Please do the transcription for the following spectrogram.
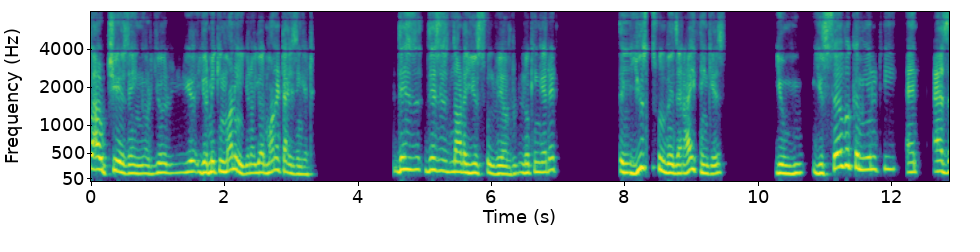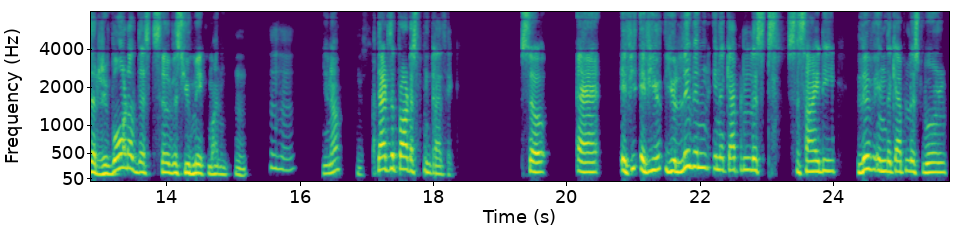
cloud chasing or you're you're, you're making money you know you're monetizing it. This is this is not a useful way of looking at it. A useful way that i think is you you serve a community and as a reward of that service you make money. Hmm. You know? Yes. that's the protestant ethic. So uh, if you, if you you live in in a capitalist society live in the capitalist world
